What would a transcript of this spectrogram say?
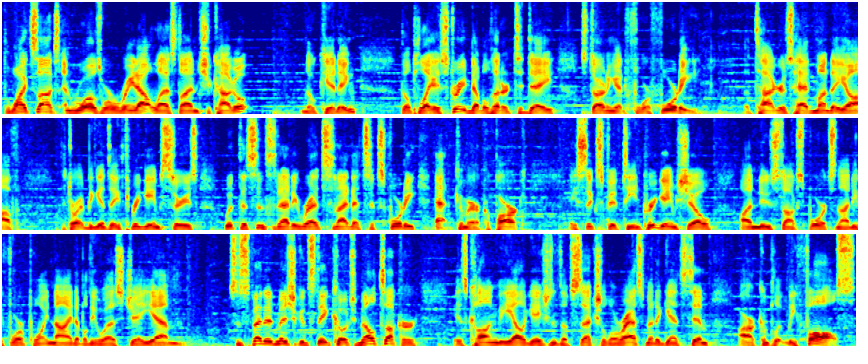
The White Sox and Royals were rained out last night in Chicago. No kidding. They'll play a straight doubleheader today, starting at 4:40. The Tigers had Monday off. Detroit begins a three-game series with the Cincinnati Reds tonight at 6:40 at Comerica Park. A 6:15 pregame show on Newstalk Sports 94.9 WSJM. Suspended Michigan State coach Mel Tucker is calling the allegations of sexual harassment against him are completely false.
